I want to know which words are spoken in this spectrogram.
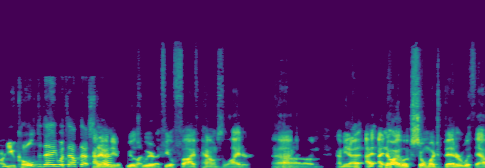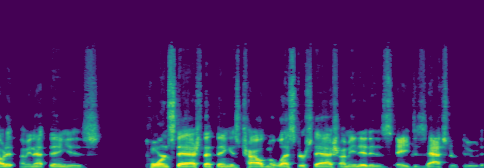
Are you cold today without that I know, dude. It feels what? weird. I feel five pounds lighter. Um, I mean, I, I know I look so much better without it. I mean, that thing is porn stash. That thing is child molester stash. I mean, it is a disaster, dude.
